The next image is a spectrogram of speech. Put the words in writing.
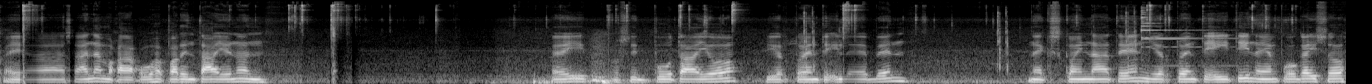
Kaya sana makakuha pa rin tayo nun. Okay, proceed po tayo. Year 2011. Next coin natin, year 2018. Ayan po guys, oh.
